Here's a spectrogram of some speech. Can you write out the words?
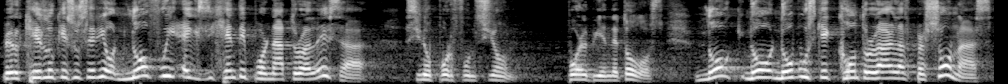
Pero ¿qué es lo que sucedió? No fui exigente por naturaleza, sino por función por el bien de todos. No, no, no busqué controlar a las personas,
